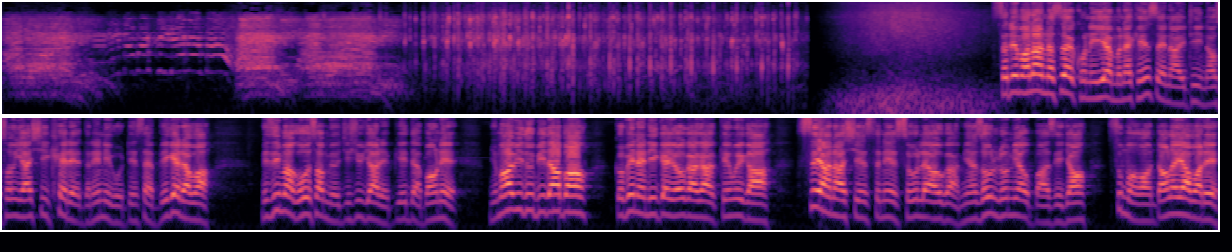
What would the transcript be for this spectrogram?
Awani. Awani, Awani. ။စက်တင်ဘာလ29ရက်မနက်ခင်း10:00နာရီထိနောက်ဆုံးရရှိခဲ့တဲ့သတင်းတွေကိုတင်ဆက်ပေးခဲ့တာပါ။မြစည်းမကိုစောင့်မျှော်ကြည့်ရှုကြတဲ့ပြည်သက်ပေါင်းနဲ့မြန်မာပြည်သူပြည်သားပေါင်းကိုဗစ် -19 ကပ်ရောဂါကကင်းဝေးကစစ်အာဏာရှင်စနစ်ဆိုးလက်အောက်ကအမြန်ဆုံးလွတ်မြောက်ပါစေကြောင်းဆုမွန်ကောင်းတောင်းလိုက်ရပါတယ်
